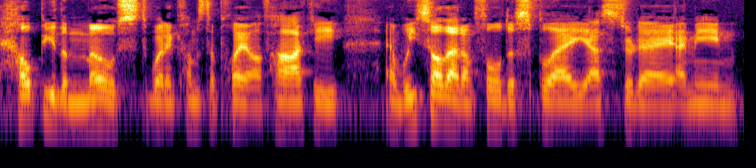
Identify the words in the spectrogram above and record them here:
help you the most when it comes to playoff hockey. And we saw that on full display yesterday. I mean,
